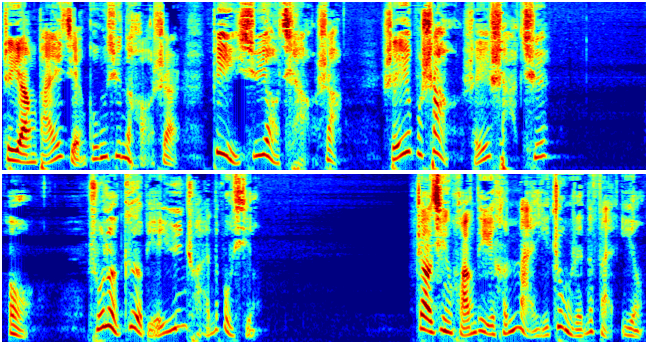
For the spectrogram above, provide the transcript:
这样白捡功勋的好事儿，必须要抢上，谁不上谁傻缺。哦，除了个别晕船的不行。赵庆皇帝很满意众人的反应，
